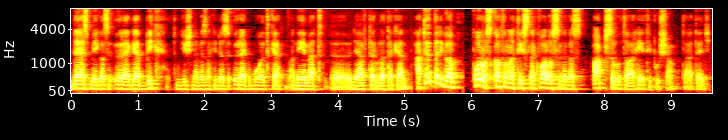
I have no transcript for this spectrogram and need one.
de ez még az öregebbik, úgy is neveznek, hogy az öreg Moltke a német nyelvterületeken. Hát ő pedig a porosz katonatisztnek valószínűleg az abszolút arhétipusa. Tehát egy,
